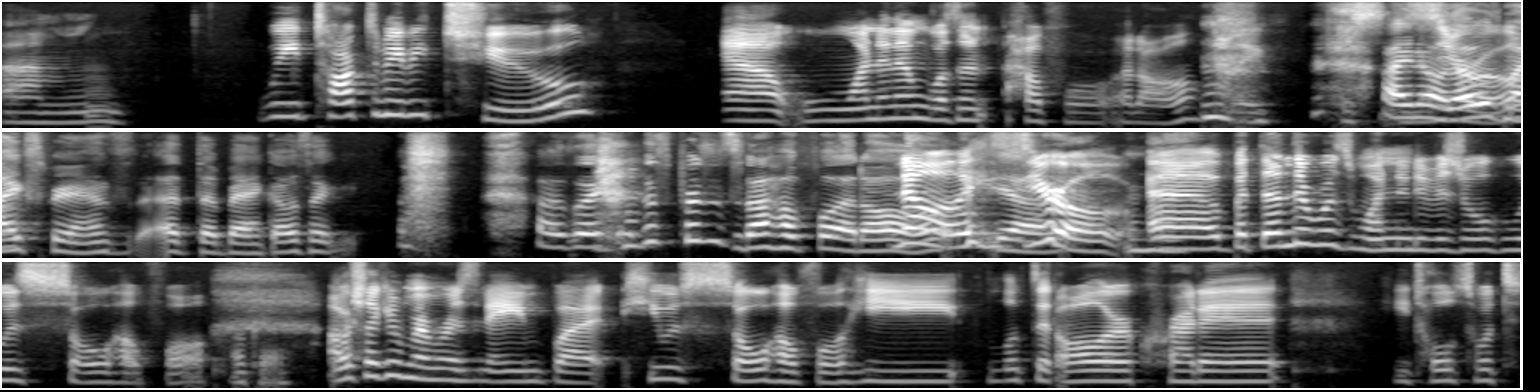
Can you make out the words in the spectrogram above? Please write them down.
Um, we talked to maybe two. Uh, one of them wasn't helpful at all. Like, I know that was my experience at the bank. I was like, I was like, this person's not helpful at all. No, like Yeah. zero. Mhm. Uh, but then there was one individual who was so helpful. Okay. I wish I could remember his name, but he was so helpful. He looked at all our credit. He told us what to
